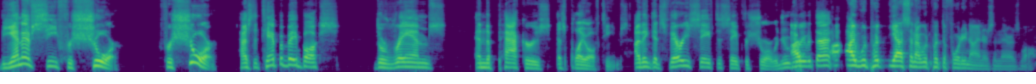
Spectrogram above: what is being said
the NFC for sure, for sure, has the Tampa Bay Bucks, the Rams, and the Packers as playoff teams. I think that's very safe to say for sure. Would you agree I, with that? I would put yes, and I would put the 49ers in there as well.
